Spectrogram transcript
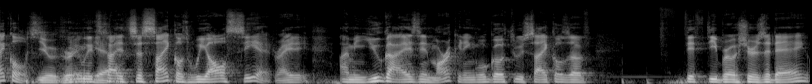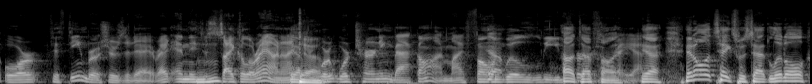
cycles. You agree, I mean, It's, yeah. it's just cycles. We all see it, right? I mean, you guys in marketing will go through cycles of 50 brochures a day or 15 brochures a day, right? And they just mm-hmm. cycle around. And I Yeah. think we're, we're turning back on. My phone Yeah. will lead. Oh, first, definitely. right? yeah. And all it takes was that little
